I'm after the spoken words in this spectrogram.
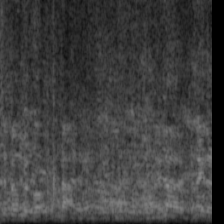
ಲಕ್ಷ ತೊಗೊಬೇಕು ಎಲ್ಲ ಚೆನ್ನಾಗಿದೆ.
